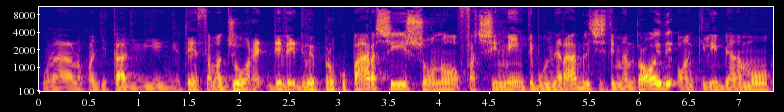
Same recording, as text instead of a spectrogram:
una, una quantità di, di, di, utenza maggiore, deve, deve, preoccuparsi? Sono facilmente vulnerabili i sistemi Android o anche lì abbiamo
